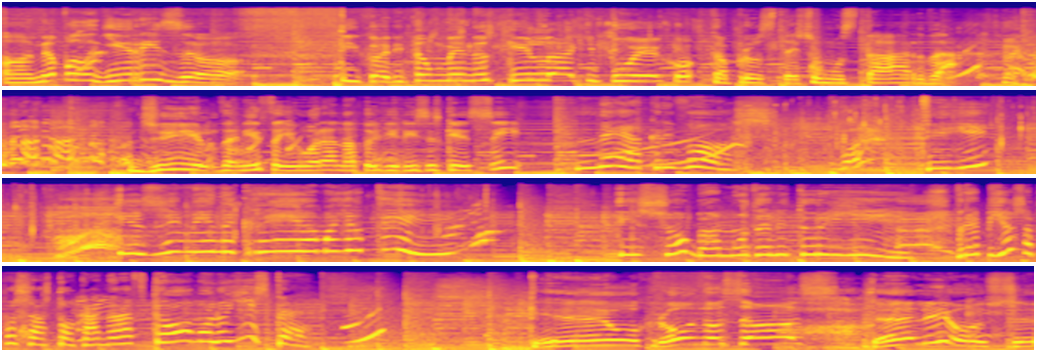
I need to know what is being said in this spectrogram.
Αναποδογυρίζω. Τι χαριτωμένο σκυλάκι που έχω. Θα προσθέσω μουστάρδα. Τζιλ, δεν ήρθε η ώρα να το γυρίσεις κι εσύ. Ναι, ακριβώς. Τι; Η ζύμη είναι κρύα, μα γιατί; Η σόμπα μου δεν λειτουργεί. Βρε ποιος από εσάς το έκανε αυτό, ομολογήστε. Και ο χρόνος σας τελείωσε.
